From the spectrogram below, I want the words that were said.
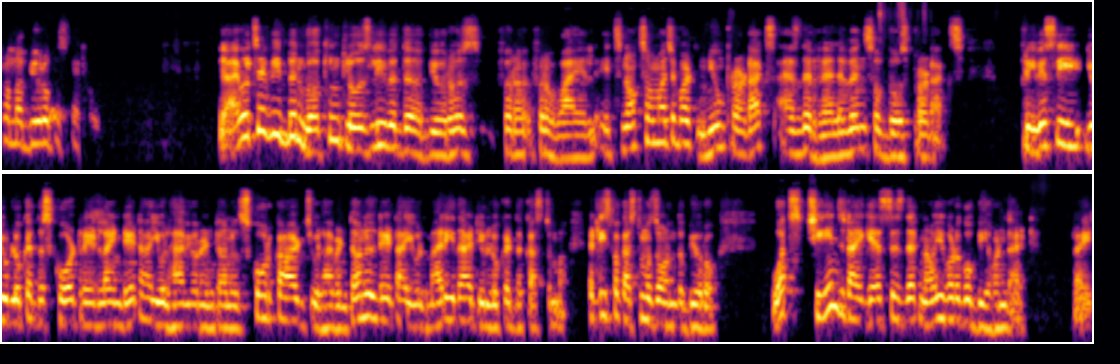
from a bureau perspective? Yeah, I would say we've been working closely with the bureaus for a, for a while. It's not so much about new products as the relevance of those products. Previously, you look at the score trade line data, you'll have your internal scorecards, you'll have internal data, you'll marry that, you look at the customer, at least for customers on the bureau. What's changed, I guess, is that now you've got to go beyond that, right?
